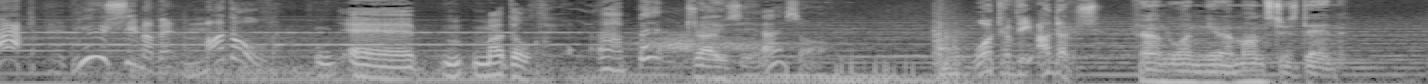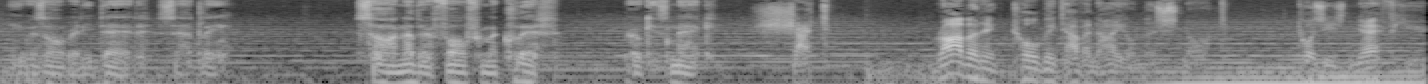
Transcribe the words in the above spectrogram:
Ha! You seem a bit muddled. Uh, muddled. A bit drowsy, that's all. What of the others? Found one near a monster's den. He was already dead, sadly. Saw another fall from a cliff. Broke his neck. Shit. Ravenick told me to have an eye on the snot. 'Twas his nephew.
